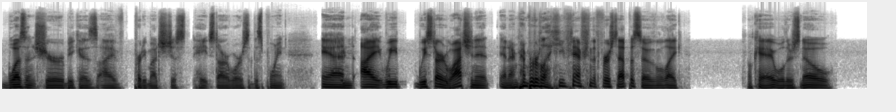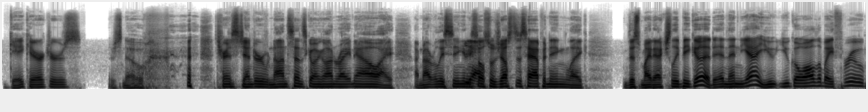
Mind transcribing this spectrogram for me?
wasn't sure because I've pretty much just hate Star Wars at this point. And I we we started watching it and I remember like even after the first episode, we're like, okay, well there's no gay characters, there's no transgender nonsense going on right now. I I'm not really seeing any Yeah. social justice happening. Like this might actually be good. And then yeah, you you go all the way through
